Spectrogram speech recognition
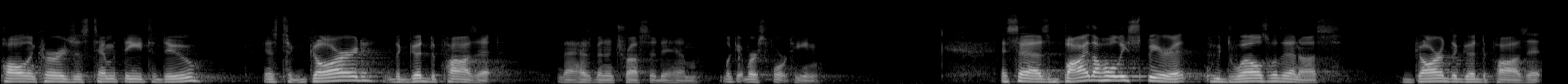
Paul encourages Timothy to do is to guard the good deposit that has been entrusted to him. Look at verse 14. It says, By the Holy Spirit who dwells within us, guard the good deposit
